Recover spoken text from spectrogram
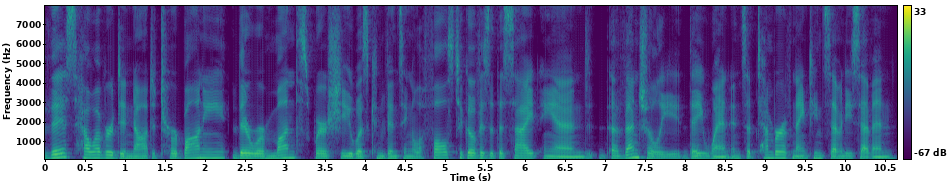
This, however, did not deter Bonnie. There were months where she was convincing LaFalce to go visit the site, and eventually they went in September of 1977,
